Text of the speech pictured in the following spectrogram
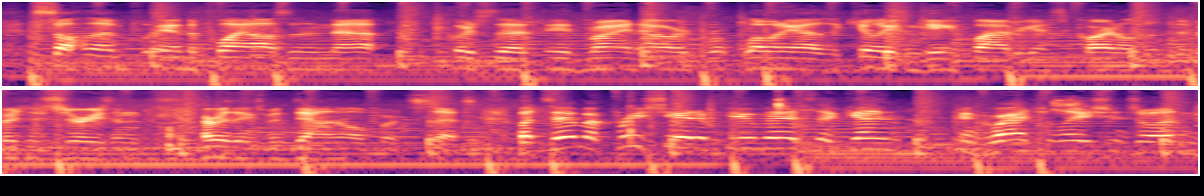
saw them in the playoffs, and uh, of course, uh, Ryan Howard blowing out his Achilles in Game Five against the Cardinals in the division series, and everything's been downhill for since. But Tim, appreciate a few minutes again. Congratulations on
